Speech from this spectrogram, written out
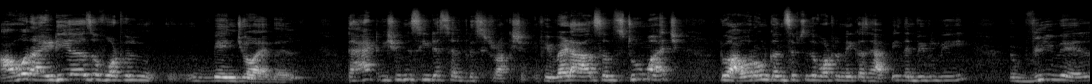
our ideas of what will be enjoyable that we shouldn't see it as self-destruction. If we wed ourselves too much to our own conceptions of what will make us happy then we will be we will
